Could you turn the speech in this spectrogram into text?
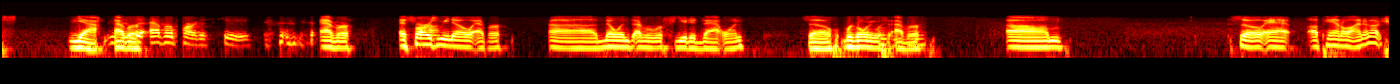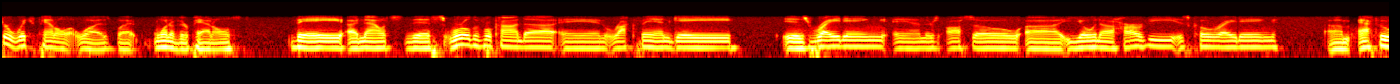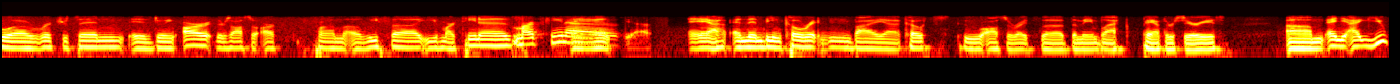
yeah, ever, The ever part is key. ever, as far as Uh-huh. we know, ever. Uh, no one's ever refuted that one, so we're going with ever. Um, so at a panel, I'm not sure which panel it was, but one of their panels, they announced this World of Wakanda, and Roxane Gay is writing, and there's also uh, Yona Harvey is co-writing. Um, Afua Richardson is doing art. There's also art from Alitha Eve Martinez. Martinez, And- yes. Yeah, and then being co-written by uh, Coates, who also writes the the main Black Panther series. Um, and yeah, you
